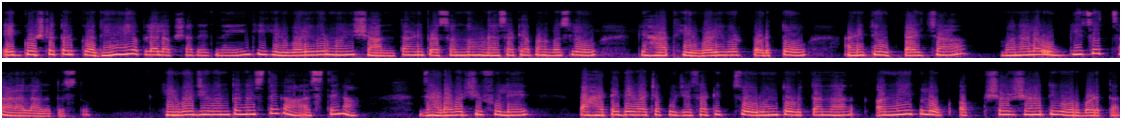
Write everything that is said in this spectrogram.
एक गोष्ट तर कधीही आपल्या लक्षात येत नाही की हिरवळीवर मन शांत आणि प्रसन्न होण्यासाठी आपण बसलो की हात हिरवळीवर पडतो आणि ती उपटायचा मनाला उगीच चाळा लागत असतो. हिरवळ जिवंत नसते का? असते ना. झाडावरची फुले पहाटे देवाच्या पूजेसाठी चोरून तोडताना अनेक लोक अक्षरशः ती ओरबडतात.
